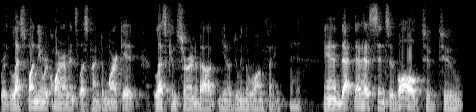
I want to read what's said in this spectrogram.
Less funding requirements, less time to market, less concern about, you know, doing the wrong thing. Mm-hmm. And that, that has since evolved to, to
